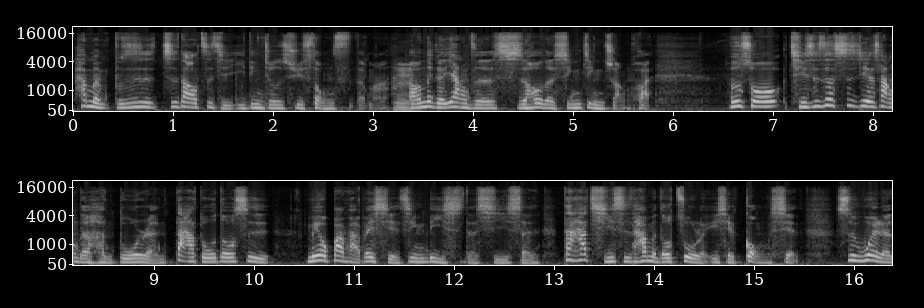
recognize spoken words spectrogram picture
他们不是知道自己一定就是去送死的嘛，嗯、然后那个样子的时候的心境转换，就是说，其实这世界上的很多人大多都是。没有办法被写进历史的牺牲，但他其实他们都做了一些贡献，是为了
